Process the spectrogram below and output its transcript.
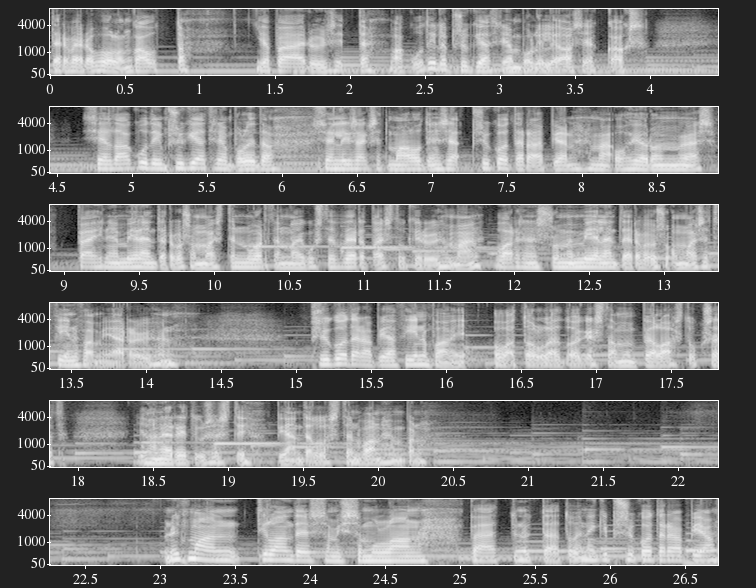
terveydenhuollon kautta ja päädyin sitten akuutille psykiatrian polille asiakkaaksi. Sieltä akuutin psykiatrian polilta sen lisäksi, että mä aloitin psykoterapian, niin mä ohjauduin myös päihde- ja mielenterveysomaisten nuorten aikuisten vertaistukiryhmään, varsinaisen Suomen mielenterveysomaiset Finfamia-ryhyn. Psykoterapia ja Finfami ovat olleet oikeastaan mun pelastukset ihan erityisesti pienten lasten vanhempana. Nyt mä oon tilanteessa, missä mulla on päättynyt tämä toinenkin psykoterapia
